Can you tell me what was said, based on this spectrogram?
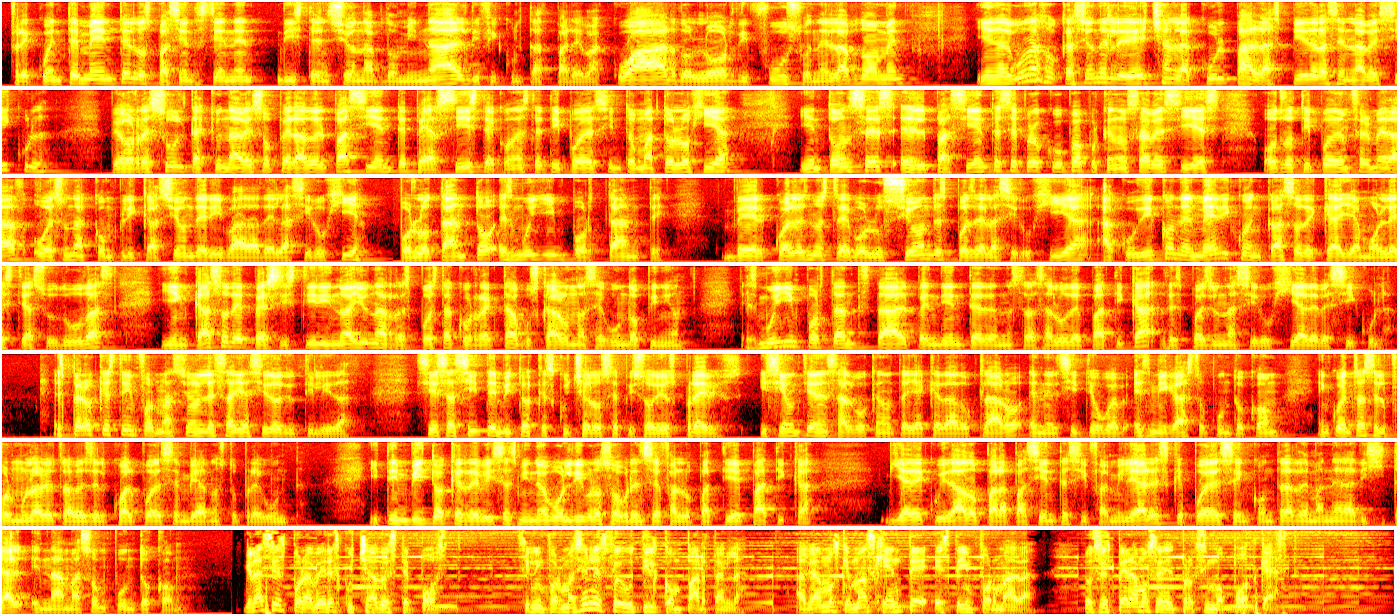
Frecuentemente los pacientes tienen distensión abdominal, dificultad para evacuar, dolor difuso en el abdomen y en algunas ocasiones le echan la culpa a las piedras en la vesícula. Pero resulta que una vez operado el paciente persiste con este tipo de sintomatología y entonces el paciente se preocupa porque no sabe si es otro tipo de enfermedad o es una complicación derivada de la cirugía. Por lo tanto, es muy importante ver cuál es nuestra evolución después de la cirugía, acudir con el médico en caso de que haya molestias o dudas y en caso de persistir y no hay una respuesta correcta buscar una segunda opinión. Es muy importante estar al pendiente de nuestra salud hepática después de una cirugía de vesícula. Espero que esta información les haya sido de utilidad. Si es así, te invito a que escuche los episodios previos. Y si aún tienes algo que no te haya quedado claro, en el sitio web esmigastro.com encuentras el formulario a través del cual puedes enviarnos tu pregunta y te invito a que revises mi nuevo libro sobre encefalopatía hepática, guía de cuidado para pacientes y familiares que puedes encontrar de manera digital en amazon.com. Gracias por haber escuchado este post. Si la información les fue útil, compártanla. Hagamos que más gente esté informada. Los esperamos en el próximo podcast.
